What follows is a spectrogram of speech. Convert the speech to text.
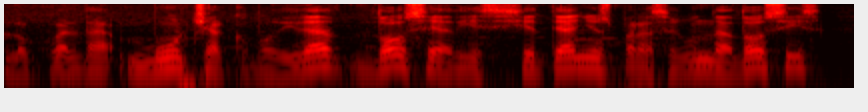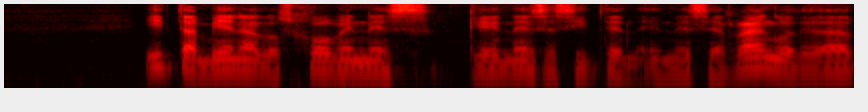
lo cual da mucha comodidad, 12 a 17 años para segunda dosis y también a los jóvenes que necesiten en ese rango de edad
